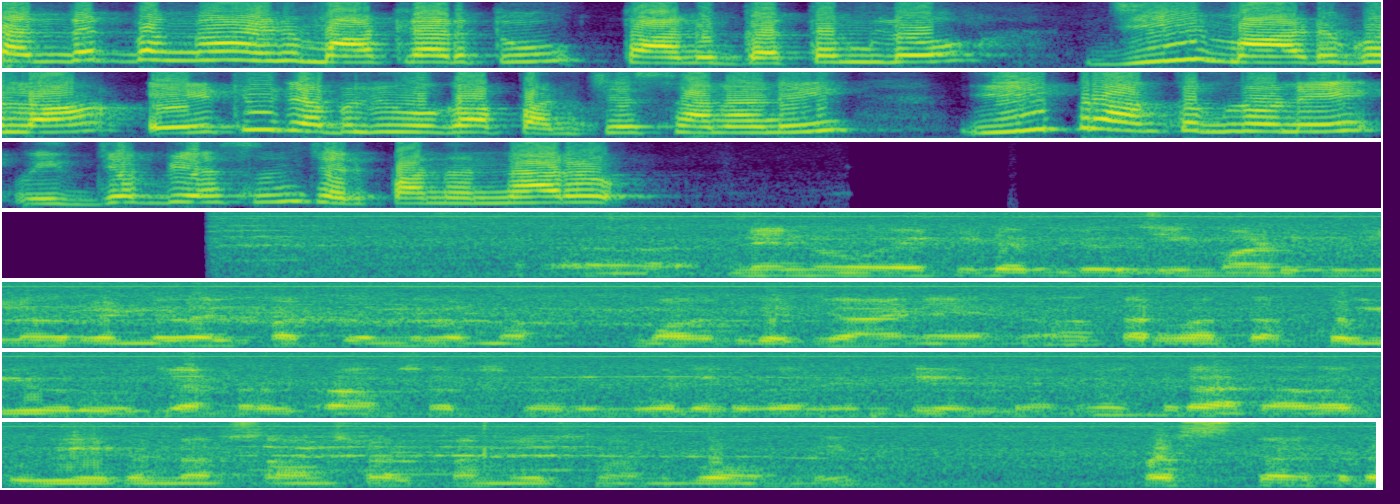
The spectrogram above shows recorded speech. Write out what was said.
సందర్భంగా ఆయన మాట్లాడుతూ తాను గతంలో జి మాడుగుల ఏటీడబ్ల్యూగా పనిచేశానని ఈ ప్రాంతంలోనే విద్యాభ్యాసం జరిపానన్నారు. నేను ఏటీడబ్ల్యూ జీ మాడ్యూల్లో రెండు వేల పద్దెనిమిదిలో మొదటిగా జాయిన్ అయ్యాను. తర్వాత కొయ్యూరు జనరల్ ట్రాన్స్ఫర్స్లో రెండు వేల ఇరవై రెండు వెళ్ళాను ఇక్కడ దాదాపు ఏడున్నర సంవత్సరాలు పనిచేసిన అనుభవం ఉంది. ప్రస్తుతం ఇక్కడ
